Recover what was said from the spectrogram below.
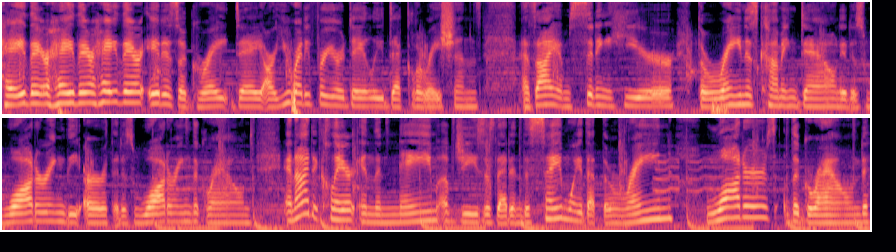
Hey there, hey there, hey there. It is a great day. Are you ready for your daily declarations? As I am sitting here, the rain is coming down. It is watering the earth. It is watering the ground. And I declare in the name of Jesus that in the same way that the rain waters the ground,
